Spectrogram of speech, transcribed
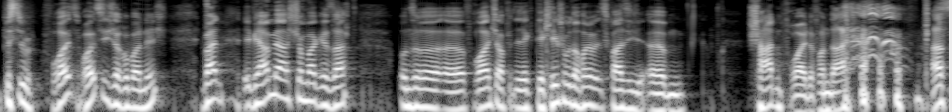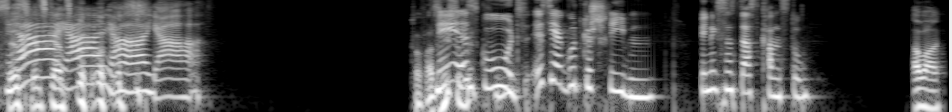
Bist du, freust, freust dich darüber nicht? Ich meine, wir haben ja schon mal gesagt, unsere äh, Freundschaft, der, der Klebstoff unserer Freundschaft ist quasi ähm, Schadenfreude. Von daher passt das Ja, jetzt ganz ja, gut. ja, ja. Doch, Franzi, Nee, so ist gut. Ist ja gut geschrieben. Wenigstens das kannst du. Aber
